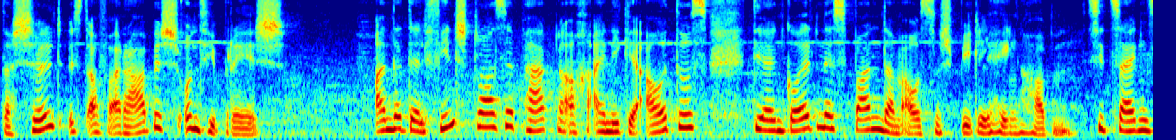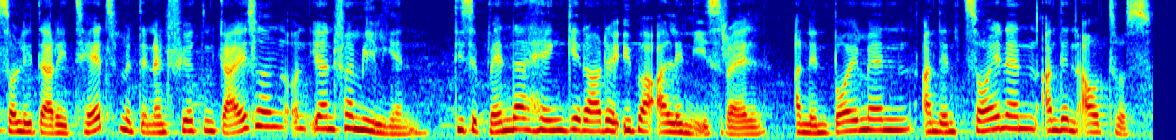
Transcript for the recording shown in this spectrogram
Das Schild ist auf Arabisch und Hebräisch. An der Delfinstraße parken auch einige Autos, die ein goldenes Band am Außenspiegel hängen haben. Sie zeigen Solidarität mit den entführten Geiseln und ihren Familien. Diese Bänder hängen gerade überall in Israel. An den Bäumen, an den Zäunen, an den Autos.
